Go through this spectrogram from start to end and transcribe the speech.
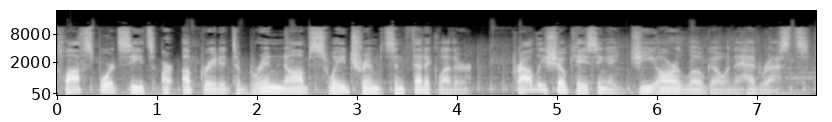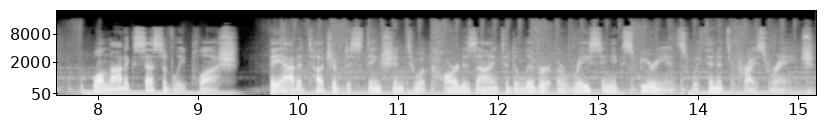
cloth sport seats are upgraded to Brin Naub suede-trimmed synthetic leather, proudly showcasing a GR logo in the headrests. While not excessively plush, they add a touch of distinction to a car designed to deliver a racing experience within its price range.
